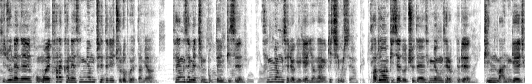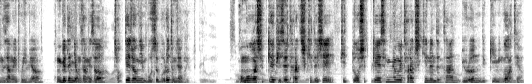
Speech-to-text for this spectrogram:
기존에는 공허에 타락하는 생명체들이 주로 보였다면 태양샘에 증폭된 빛은 생명 세력에게 영향을 끼치고 있어요. 과도한 빛에 노출된 생명 세력들은 빛 만개의 증상을 보이며 공개된 영상에서 적대적인 모습으로 등장해요. 공허가 쉽게 빛을 타락시키듯이 빛도 쉽게 생명을 타락시키는 듯한 이런 느낌인 것 같아요.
